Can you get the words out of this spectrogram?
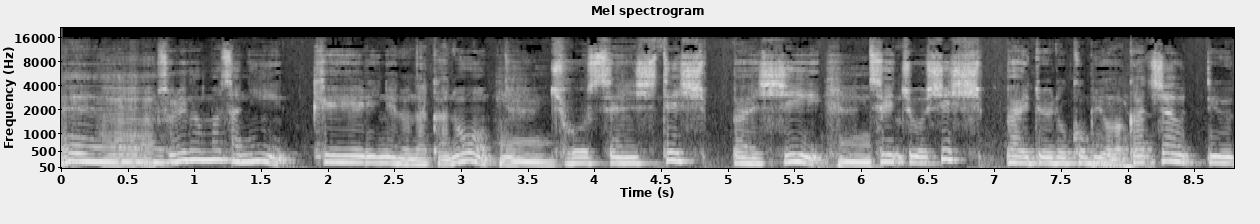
えー、それがまさに経営理念の中の挑戦して失敗し、うん、成長し失敗という喜びを分かっちゃうっていう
